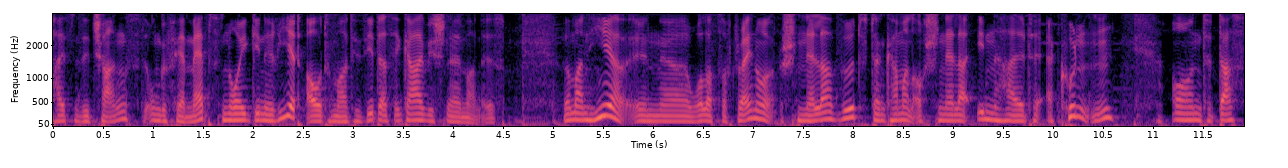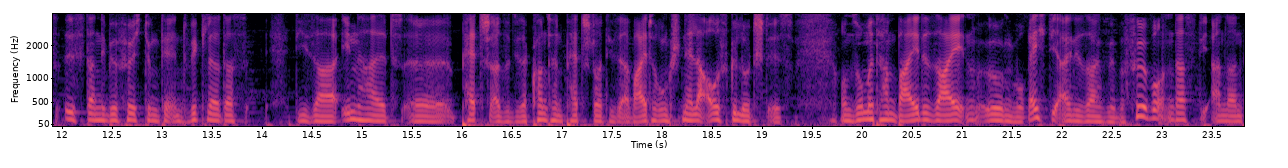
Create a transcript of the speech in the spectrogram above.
heißen sie Chunks, ungefähr Maps, neu generiert automatisiert, das ist egal wie schnell man ist. Wenn man hier in äh, Warlords of Draenor schneller wird, dann kann man auch schneller Inhalte erkunden. Und das ist dann die Befürchtung der Entwickler, dass dieser Inhalt-Patch, äh, also dieser Content-Patch dort, diese Erweiterung schneller ausgelutscht ist. Und somit haben beide Seiten irgendwo recht. Die einen sagen, wir befürworten das, die anderen,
